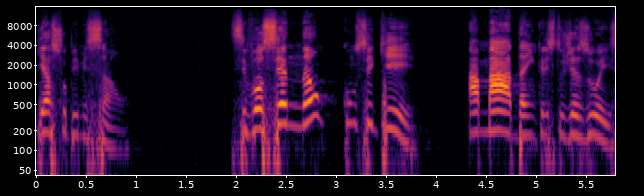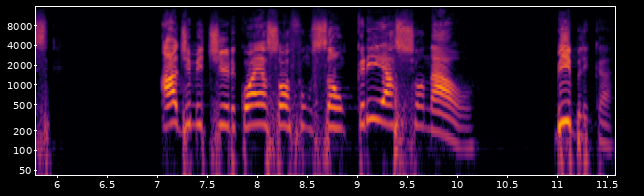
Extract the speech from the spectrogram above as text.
e a submissão. Se você não conseguir, amada em Cristo Jesus, admitir qual é a sua função criacional, bíblica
